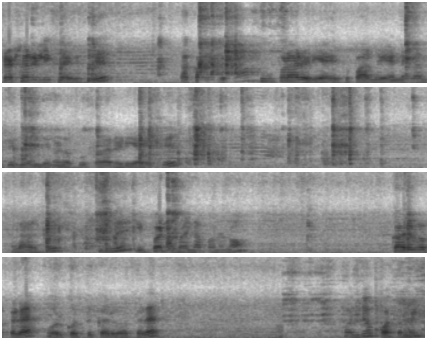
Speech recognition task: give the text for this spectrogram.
ப்ரெஷர் ரிலீஸ் ஆகிட்டு தக்காளி போட்டால் சூப்பராக ரெடி ஆகிருக்கு பாருங்கள் எண்ணெய்லாம் திரும்பி வந்து நல்லா சூப்பராக ரெடி ஆகிருக்கு நல்லாயிருக்கு இது இப்போ நம்ம என்ன பண்ணணும்? கருவேப்பிலை ஒரு கொத்து கருவேப்பிலை கொஞ்சம் கொத்தமல்லி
